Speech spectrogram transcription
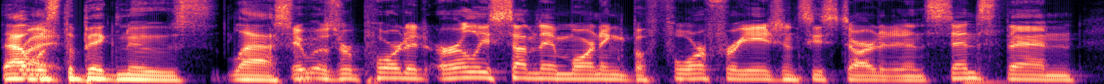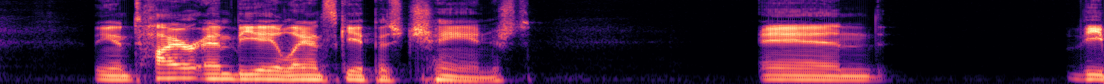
That was the big news last It week. was reported early Sunday morning before free agency started, and since then, the entire NBA landscape has changed. And the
